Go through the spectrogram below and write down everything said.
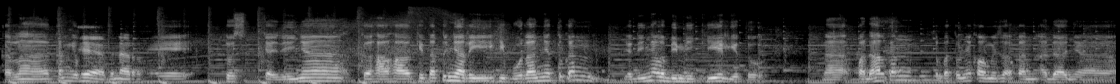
Karena kan nge- Iya benar. Eh, terus jadinya ke hal-hal kita tuh nyari hiburannya tuh kan jadinya lebih mikir gitu. Nah padahal kan sebetulnya kalau misalkan adanya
